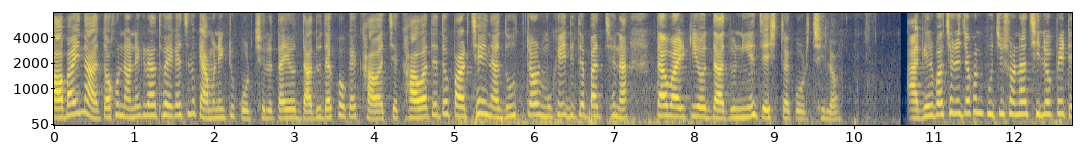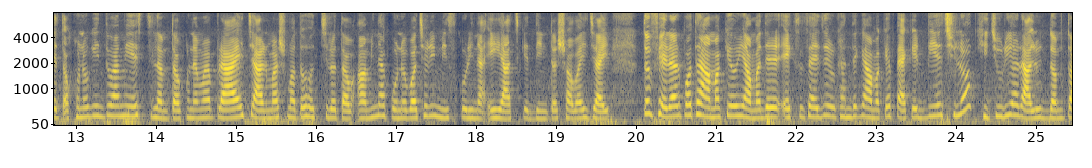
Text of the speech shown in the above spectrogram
বাবাই না তখন অনেক রাত হয়ে গেছিল, কেমন একটু করছিল। তাই ওর দাদু দেখো ওকে খাওয়াচ্ছে। খাওয়াতে তো পারছেই না, দুধটা ওর মুখেই দিতে পারছে না। তাও আর কি ওর দাদু নিয়ে চেষ্টা করছিল। আগের বছরে যখন পুচু সোনা ছিল পেটে, তখনও কিন্তু আমি এসছিলাম। তখন আমার প্রায় চার মাস মতো হচ্ছিল। তাও আমি না কোনো বছরই মিস করি না। এই আজকের দিনটা সবাই যাই তো ফেরার পথে আমাকে ওই আমাদের এক্সারসাইজের ওখান থেকে আমাকে প্যাকেট দিয়েছিল খিচুড়ি আর আলুর দম। তো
